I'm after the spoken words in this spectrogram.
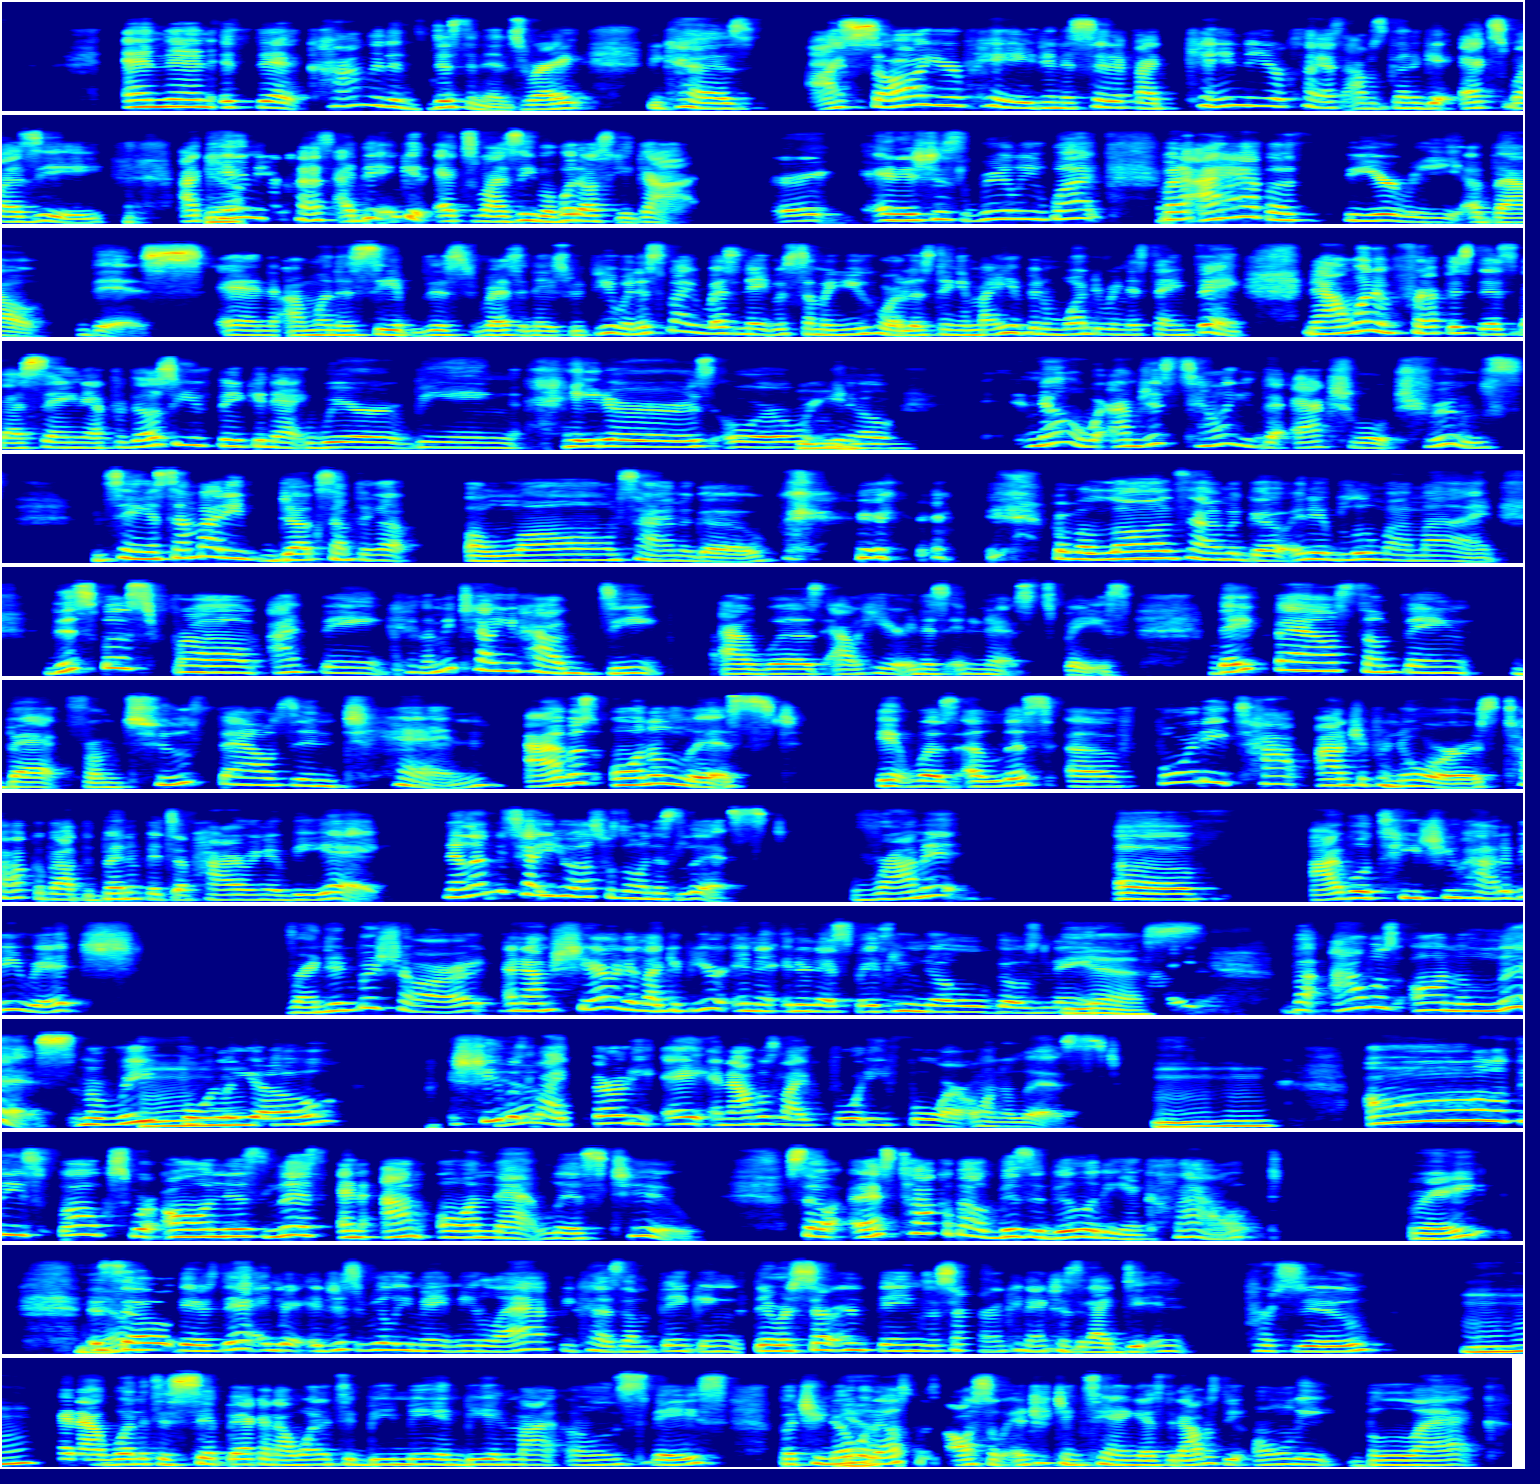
and then it's that cognitive dissonance right because I saw your page and it said if I came to your class, I was going to get XYZ. I came to your class, I didn't get XYZ, but what else you got? Right. And it's just really what, but I have a theory about this and I want to see if this resonates with you. And this might resonate with some of you who are listening and might have been wondering the same thing. Now, I want to preface this by saying that for those of you thinking that we're being haters or, mm-hmm. you know, mm-hmm. no, I'm just telling you the actual truth. I'm saying if somebody dug something up a long time ago, from a long time ago, and it blew my mind. This was from, I think, let me tell you how deep I was out here in this internet space. They found something back from 2010. I was on a list. It was a list of 40 top entrepreneurs talk about the benefits of hiring a VA. Now, let me tell you who else was on this list. Ramit of I Will Teach You How to Be Rich. Brendon Burchard, and I'm sharing it like if you're in the internet space, you know those names. Yes. Right? But I was on the list. Marie mm-hmm. Forleo, she was like 38 and I was like 44 on the list. Mm-hmm. All of these folks were on this list, and I'm on that list too. So let's talk about visibility and clout, right? Yep. And so there's that. And it just really made me laugh because I'm thinking there were certain things or certain connections that I didn't pursue Mm-hmm. And I wanted to sit back and I wanted to be me and be in my own space. But you know yeah. what else was also interesting, Tang, is that I was the only Black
